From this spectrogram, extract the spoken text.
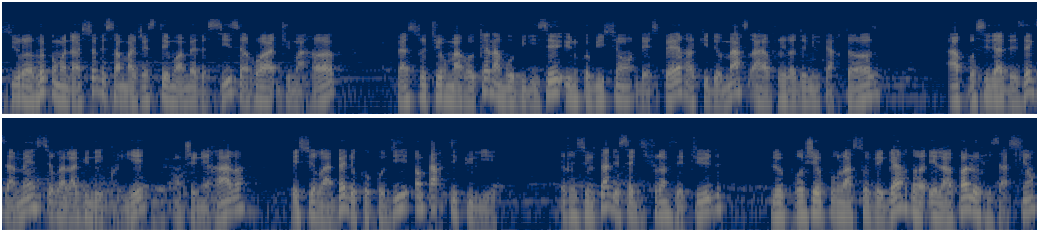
Sur recommandation de Sa Majesté Mohamed VI, roi du Maroc, la structure marocaine a mobilisé une commission d'experts qui, de mars à avril 2014, a procédé à des examens sur la lagune des Priés en général et sur la baie de Cocody en particulier. Résultat de ces différentes études, le projet pour la sauvegarde et la valorisation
